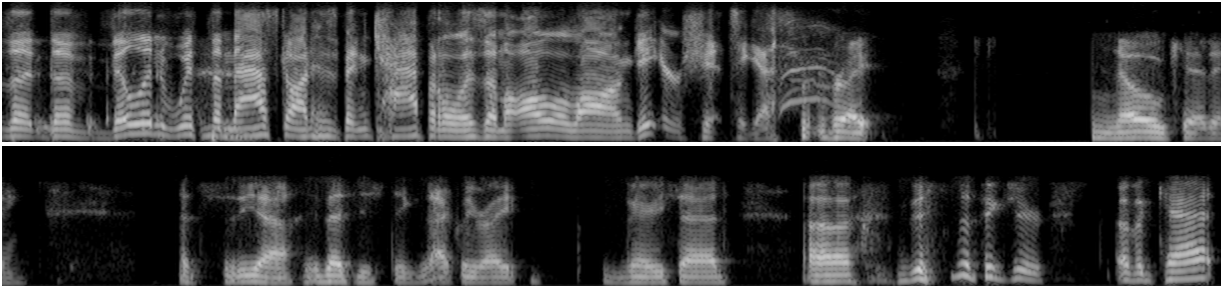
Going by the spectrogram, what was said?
the the villain with the mask on has been capitalism all along. Get your shit together. right. No kidding. That's yeah, that's just exactly right. Very sad. Uh, this is a picture of a cat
